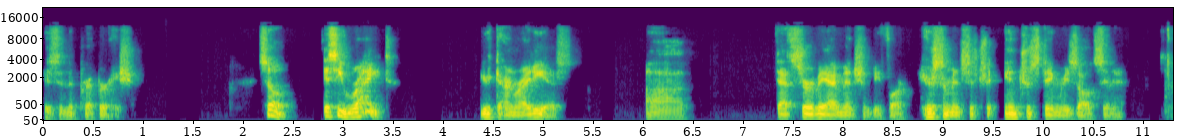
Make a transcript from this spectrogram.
is in the preparation. So is he right? You're darn right he is. Uh, that survey I mentioned before, here's some interesting results in it.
